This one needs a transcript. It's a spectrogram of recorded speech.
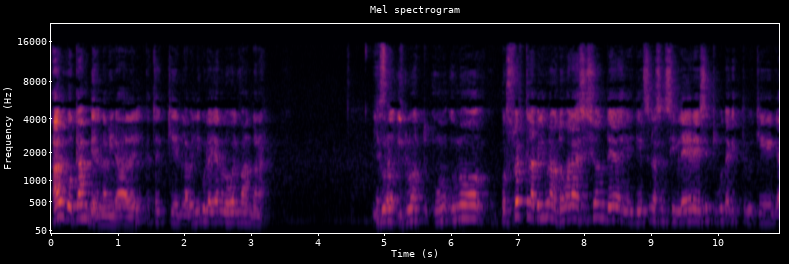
algo cambia en la mirada de él, ¿cachai? Que la película ya no lo vuelva a abandonar. Y uno, uno, uno, por suerte la película no toma la decisión de, de irse la sensible y decir que puta que, que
